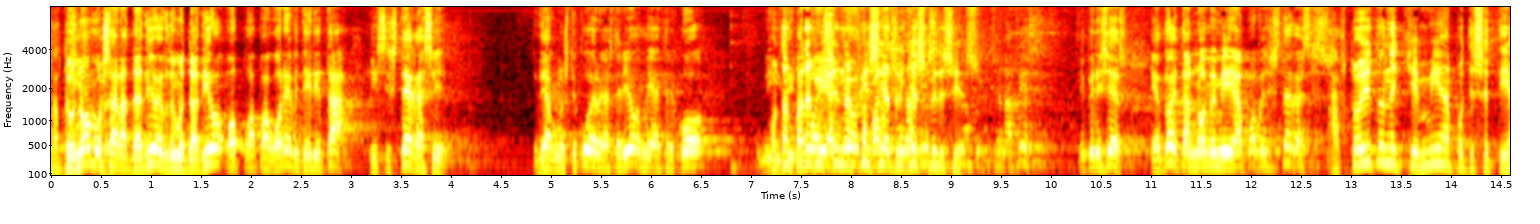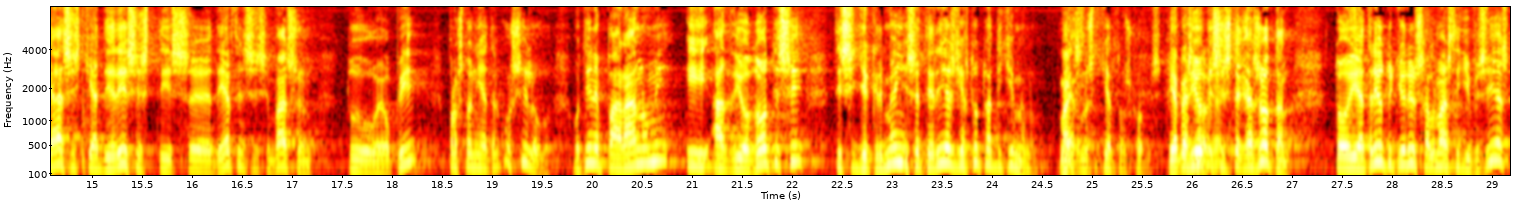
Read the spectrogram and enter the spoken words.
θα το του νόμου συζητώ. 42-72, όπου απαγορεύεται ρητά η συστέγαση διαγνωστικού εργαστηρίου με ιατρικό. Όταν ειδικό παρέχουν ιατρείο, συναφείς όταν παρέχουν ιατρικές συναφείς- υπηρεσίες. συναφείς υπηρεσίες. Εδώ ήταν νόμιμη η απόφαση στέγασης. Αυτό ήταν και μία από τις αιτιάσεις και αντιρρήσεις της ε, Διεύθυνσης Συμβάσεων του ΕΟΠΗ προς τον Ιατρικό Σύλλογο. Ότι είναι παράνομη η αδειοδότηση της συγκεκριμένης εταιρείας για αυτό το αντικείμενο. Διαγνωστική αρθροσκόπηση. Για πες Διότι τώρα. συστεγαζόταν το ιατρείο του κυρίου Σαλμά στην Κηφισίας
